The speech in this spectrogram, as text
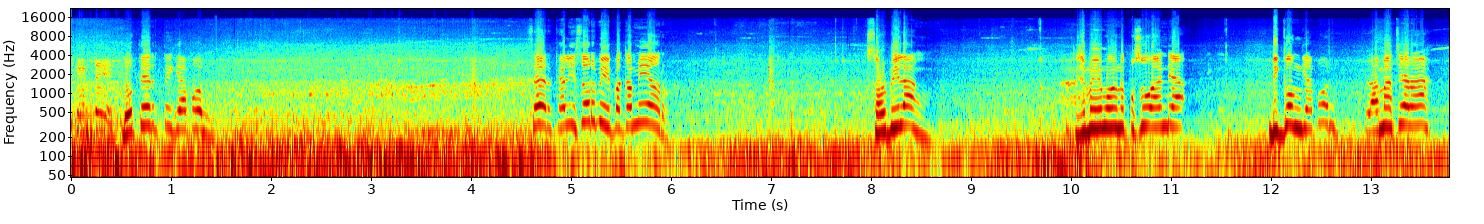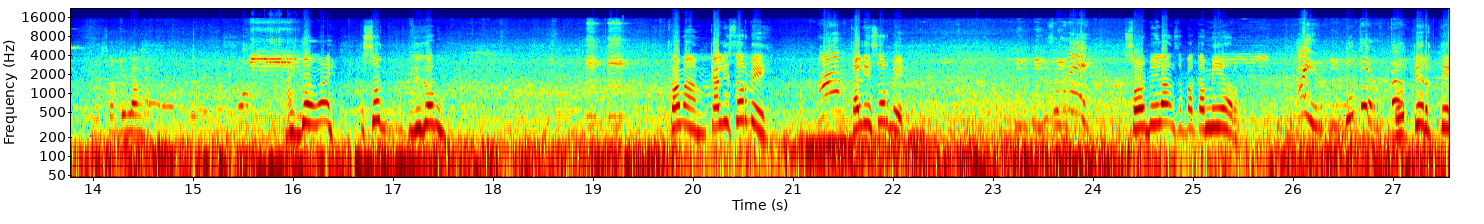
Duterte. Duterte gapon. Sir, kalisorbe pagka-mayor. Sorbe lang. Kasi may mga napusuan dia. Digong gapon. Salamat sir ha. Sorbe lang. Digong eh. Kusog. Digong. Come ma'am, kalisorbe. Ha? Kalisorbe. Unsa man ni? Sorbe lang sa pagka-mayor. Ay, Duterte. Duterte.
